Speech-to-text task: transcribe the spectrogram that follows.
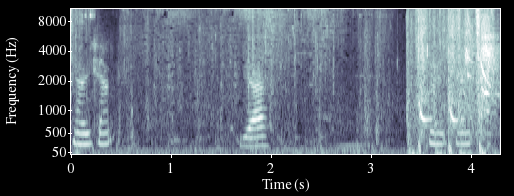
No, you can't. Yeah. No, you can't.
